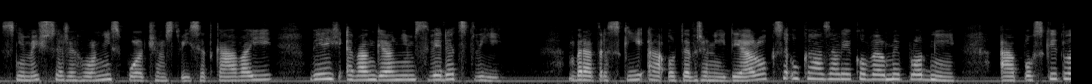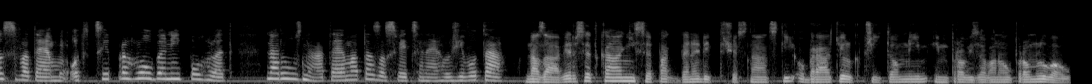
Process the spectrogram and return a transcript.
s nimiž se řeholní společenství setkávají v jejich evangelním svědectví, Bratrský a otevřený dialog se ukázal jako velmi plodný a poskytl svatému otci prohloubený pohled na různá témata zasvěceného života. Na závěr setkání se pak Benedikt XVI. obrátil k přítomným improvizovanou promluvou.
